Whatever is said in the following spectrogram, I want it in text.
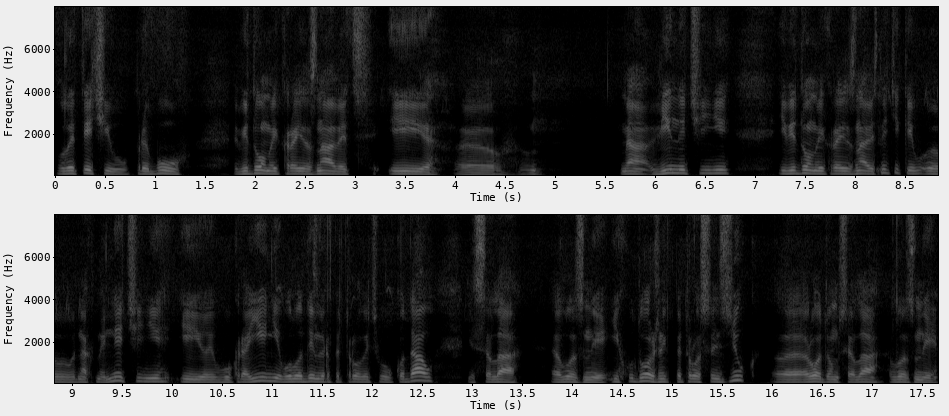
в Летичів прибув відомий краєзнавець і е, на Вінниччині, і відомий краєзнавець не тільки е, на Хмельниччині, і в Україні Володимир Петрович Вовкодав із села Лозни, і художник Петро Сензюк, е, родом села Лозни,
